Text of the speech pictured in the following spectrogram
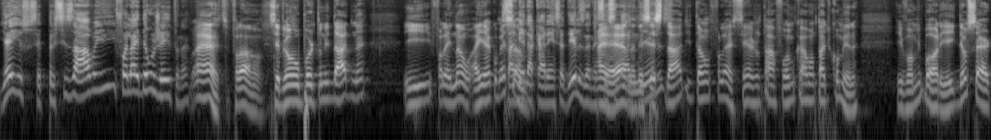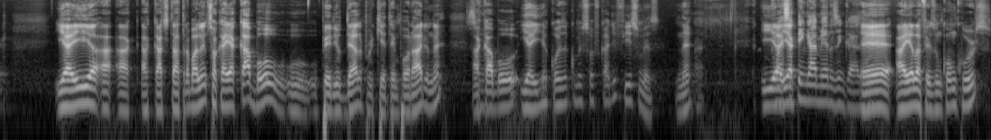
E é isso, você precisava e foi lá e deu um jeito, né? É, você, fala, ó, você viu uma oportunidade, né? E falei, não, aí já começamos. Sabia da carência deles, da É, necessidade na deles. necessidade. Então eu falei, sem juntar a fome, com a vontade de comer, né? E vamos embora. E aí deu certo. E aí a, a, a Kátia estava trabalhando, só que aí acabou o, o período dela, porque é temporário, né? Acabou. E aí a coisa começou a ficar difícil mesmo, né? E aí Começa a a pingar menos em casa. É, aí ela fez um concurso.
